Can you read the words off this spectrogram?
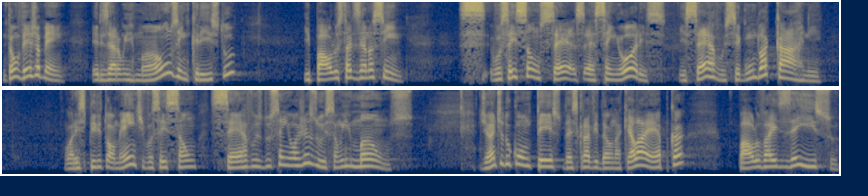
Então veja bem, eles eram irmãos em Cristo, e Paulo está dizendo assim: vocês são é, senhores e servos segundo a carne. Agora, espiritualmente, vocês são servos do Senhor Jesus, são irmãos. Diante do contexto da escravidão naquela época, Paulo vai dizer isso.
